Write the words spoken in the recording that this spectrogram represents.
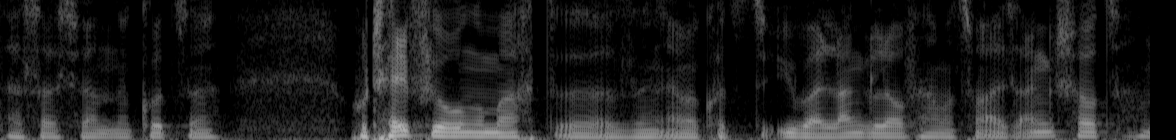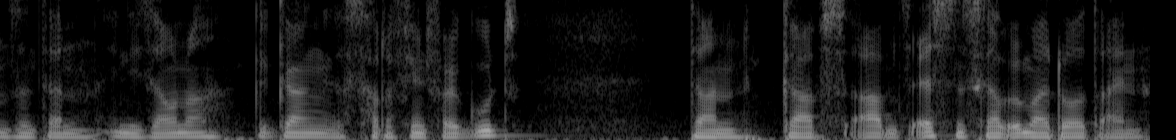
Das heißt, wir haben eine kurze Hotelführung gemacht, äh, sind einmal kurz überall lang gelaufen, haben uns mal alles angeschaut und sind dann in die Sauna gegangen. Das hat auf jeden Fall gut. Dann gab es abends Essen. Es gab immer dort ein,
